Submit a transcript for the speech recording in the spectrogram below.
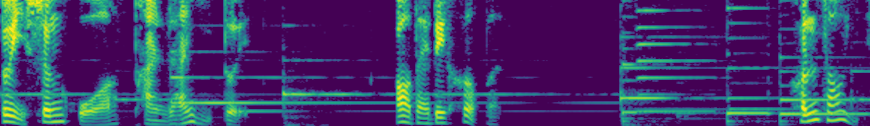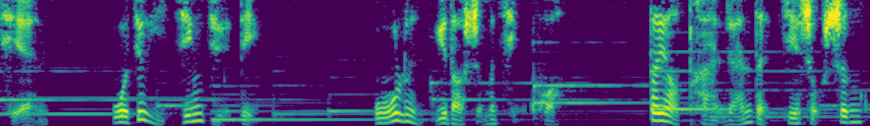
对生活坦然以对。奥黛丽·赫本。很早以前，我就已经决定，无论遇到什么情况，都要坦然地接受生活。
